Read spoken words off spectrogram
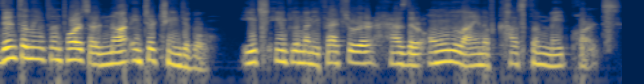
Dental implant parts are not interchangeable. Each implant manufacturer has their own line of custom made parts.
